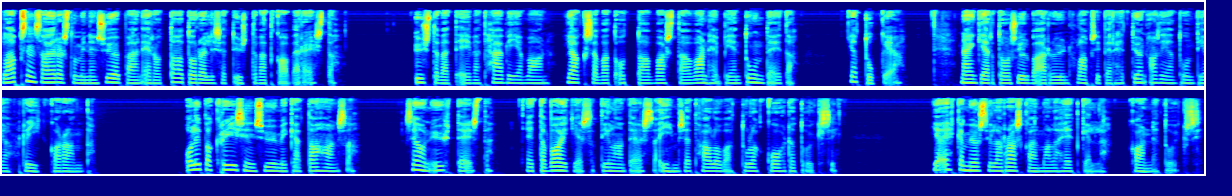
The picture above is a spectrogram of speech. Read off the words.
Lapsen sairastuminen syöpään erottaa todelliset ystävät kavereista. Ystävät eivät häviä, vaan jaksavat ottaa vastaan vanhempien tunteita ja tukea. Näin kertoo Sylvä ryn lapsiperhetyön asiantuntija Riikka Ranta. Olipa kriisin syy mikä tahansa, se on yhteistä, että vaikeassa tilanteessa ihmiset haluavat tulla kohdatuiksi ja ehkä myös sillä raskaimmalla hetkellä kannetuiksi.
